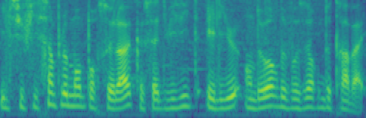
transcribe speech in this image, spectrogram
Il suffit simplement pour cela que cette visite ait lieu en dehors de vos heures de travail.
